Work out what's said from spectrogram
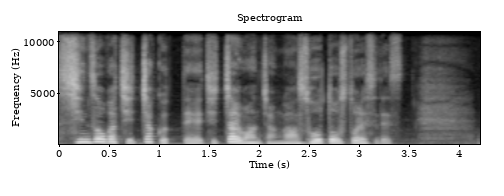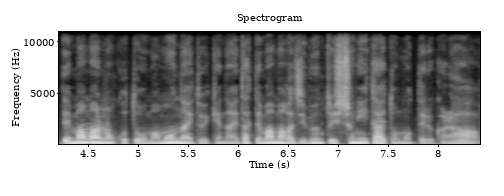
心臓がちっちゃくってちっちゃいワンちゃんが相当ストレスです。でママのことを守んないといけない。だってママが自分と一緒にいたいと思ってるから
